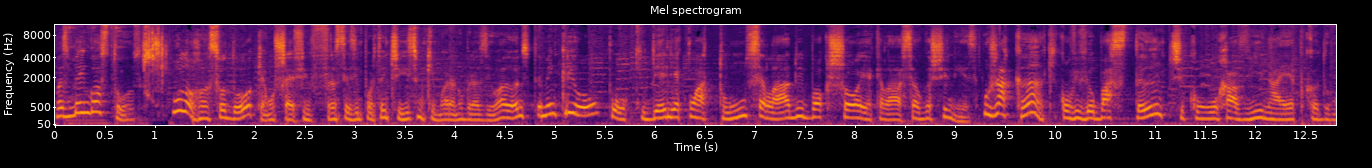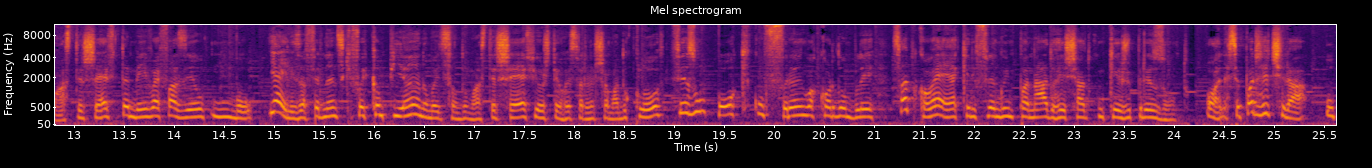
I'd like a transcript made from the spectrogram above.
Mas bem gostoso. O Laurent Sodot, que é um chefe francês importantíssimo que mora no Brasil há anos, também criou um poke. O dele é com atum, selado e bok choy, aquela selga chinesa. O Jacan, que conviveu bastante com o Ravi na época do Masterchef, também vai fazer um bowl. E a Elisa Fernandes, que foi campeã numa edição do Masterchef, hoje tem um restaurante chamado Clos, fez um poke com frango a cordon bleu. Sabe qual é? É aquele frango empanado recheado com queijo e presunto. Olha, você pode retirar o,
